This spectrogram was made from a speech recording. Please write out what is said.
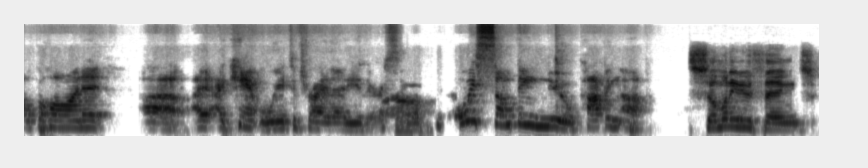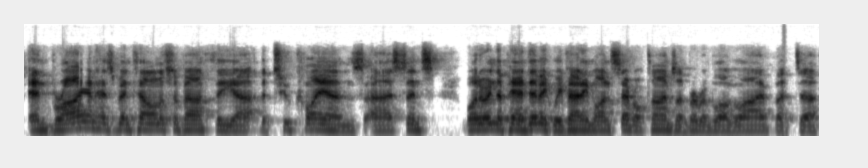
alcohol on it uh, I, I, can't wait to try that either. So always something new popping up. So many new things, and Brian has been telling us about the uh, the two clans uh, since well during the pandemic. We've had him on several times on Bourbon Blog Live, but uh,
